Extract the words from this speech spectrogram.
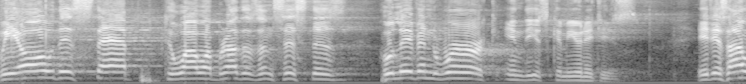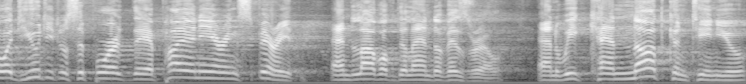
We owe this step to our brothers and sisters who live and work in these communities. It is our duty to support their pioneering spirit and love of the land of Israel, and we cannot continue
